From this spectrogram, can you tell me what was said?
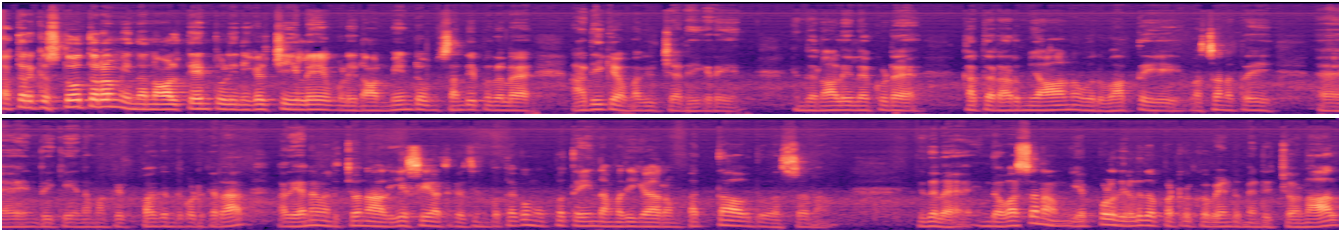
கத்தருக்கு ஸ்தோத்திரம். இந்த நாள் தேன்துளி நிகழ்ச்சியிலே உங்களை நான் மீண்டும் சந்திப்பதில் அதிக மகிழ்ச்சி அடைகிறேன். இந்த நாளில் கூட கத்தர் அருமையான ஒரு வார்த்தையை வசனத்தை இன்றைக்கு நமக்கு பகிர்ந்து கொடுக்கிறார். அது என்னவென்று சொன்னால் இயேசையாற்றுக்கட்சியின் புத்தகம் முப்பத்தைந்தாம் அதிகாரம் பத்தாவது வசனம். இதில் இந்த வசனம் எப்பொழுது எழுதப்பட்டிருக்க வேண்டும் என்று சொன்னால்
